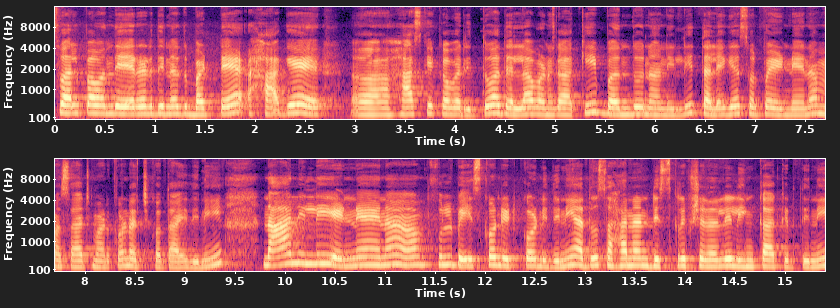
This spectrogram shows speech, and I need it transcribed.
ಸ್ವಲ್ಪ ಒಂದು ಎರಡು ದಿನದ ಬಟ್ಟೆ, ಹಾಗೆ ಹಾಸಿಗೆ ಕವರ್ ಇತ್ತು, ಅದೆಲ್ಲ ಒಣಗಾಕಿ ಬಂದು ನಾನಿಲ್ಲಿ ತಲೆಗೆ ಸ್ವಲ್ಪ ಎಣ್ಣೆನ ಮಸಾಜ್ ಮಾಡ್ಕೊಂಡು ಹಚ್ಕೋತಾ ಇದ್ದೀನಿ. ನಾನಿಲ್ಲಿ ಎಣ್ಣೆನ ಫುಲ್ ಬೇಯಿಸ್ಕೊಂಡು ಇಟ್ಕೊಂಡಿದ್ದೀನಿ. ಅದು ಸಹ ನಾನು ಡಿಸ್ಕ್ರಿಪ್ಷನಲ್ಲಿ ಲಿಂಕ್ ಹಾಕಿರ್ತೀನಿ.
